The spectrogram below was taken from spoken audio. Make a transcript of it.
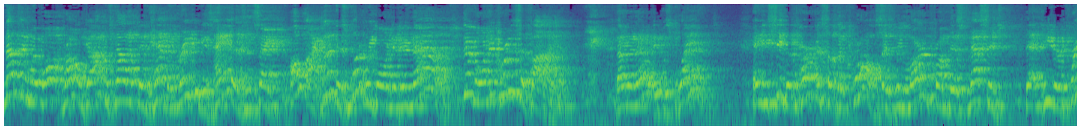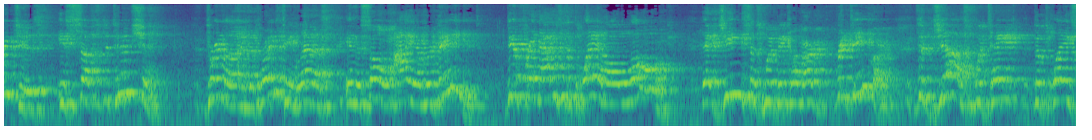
Nothing went wrong. God was not up in heaven wringing his hands and saying, Oh my goodness, what are we going to do now? They're going to crucify him. No, no, no. It was planned. And you see, the purpose of the cross, as we learn from this message that Peter preaches, is substitution. Dreamer and the praise team led us in the song, I Am Redeemed. Dear friend, that was the plan all along. That Jesus would become our Redeemer. The just would take the place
